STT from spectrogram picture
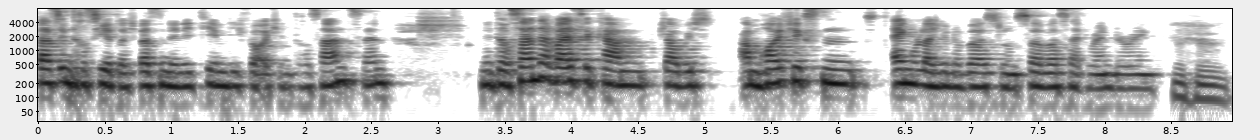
was interessiert euch, was sind denn die Themen, die für euch interessant sind? Und interessanterweise kam, glaube ich, am häufigsten Angular Universal und Server-Side Rendering. Mhm.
